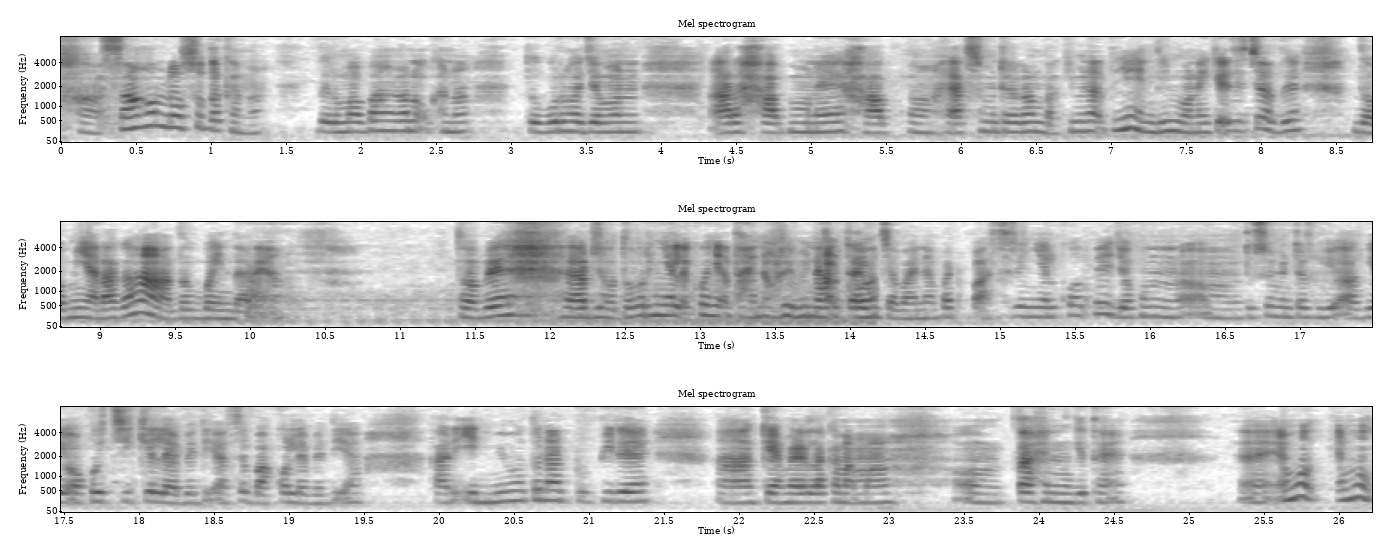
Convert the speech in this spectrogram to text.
হাসা হল লসত কানা ᱫᱟᱹᱲᱢᱟ ᱵᱟᱝ ᱜᱟᱱᱚᱜ ᱠᱟᱱᱟ ᱛᱚᱵᱩ ᱨᱮᱦᱚᱸ ᱡᱮᱢᱚᱱ ᱟᱨ ᱦᱟᱯ ᱢᱟᱱᱮ ᱦᱟᱯ ᱮᱠᱥᱚ ᱢᱤᱴᱟᱨ ᱜᱟᱱ ᱵᱟᱹᱠᱤ ᱢᱮᱱᱟᱜ ᱛᱤᱧᱟᱹ ᱤᱧ ᱫᱩᱧ ᱢᱚᱱᱮ ᱠᱮᱫᱟ ᱡᱮ ᱪᱮᱫ ᱫᱚᱢᱮᱧ ᱟᱨᱟᱜᱟ ᱟᱫᱚ ᱵᱟᱹᱧ ᱫᱟᱲᱮᱭᱟᱜᱼᱟ তবে আর যত হরি নেল কো থাইন হরি বিনা টাইম চাবাই না বাট পাশরে নেল কো পে যখন 200 মিটার হুই আগে অকই চিকে লেবে দিয়া সে বাকো লেবে দিয়া আর ইনমি মতো না টুপি রে ক্যামেরা লাগানা মা তাহেন গে থাকে ᱮᱢᱚᱜ ᱮᱢᱚᱜ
